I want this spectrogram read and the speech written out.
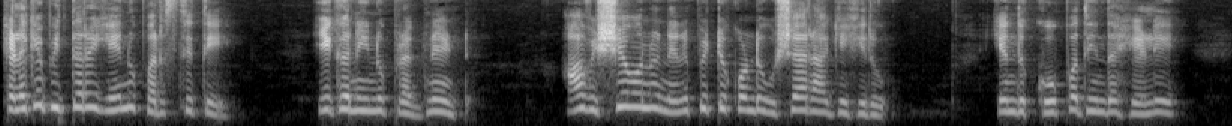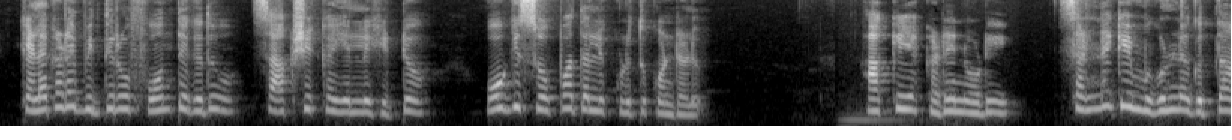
ಕೆಳಗೆ ಬಿದ್ದರೆ ಏನು ಪರಿಸ್ಥಿತಿ? ಈಗ ನೀನು ಪ್ರೆಗ್ನೆಂಟ್ ಆ ವಿಷಯವನ್ನು ನೆನಪಿಟ್ಟುಕೊಂಡು ಹುಷಾರಾಗಿ ಇರು ಎಂದು ಕೋಪದಿಂದ ಹೇಳಿ ಕೆಳಗಡೆ ಬಿದ್ದಿರೋ ಫೋನ್ ತೆಗೆದು ಸಾಕ್ಷಿ ಕೈಯಲ್ಲಿ ಇಟ್ಟು ಹೋಗಿ ಸೋಫಾದಲ್ಲಿ ಕುಳಿತುಕೊಂಡಳು. ಆಕೆಯ ಕಡೆ ನೋಡಿ ಸಣ್ಣಗೆ ಮುಗುಳ್ನಗುತ್ತಾ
